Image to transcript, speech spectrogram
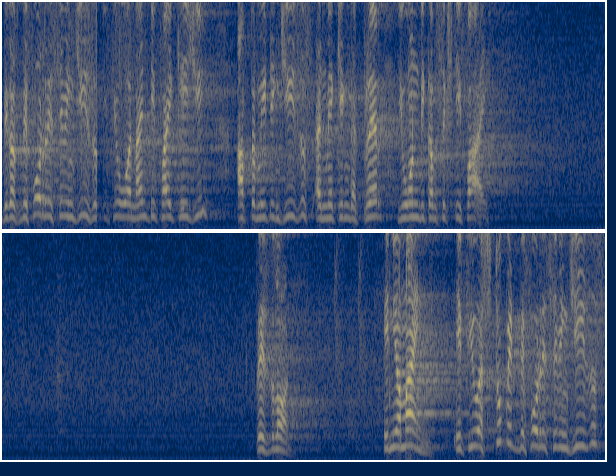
Because before receiving Jesus, if you were 95 kg, after meeting Jesus and making that prayer, you won't become 65. Praise the Lord. In your mind, if you are stupid before receiving Jesus,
